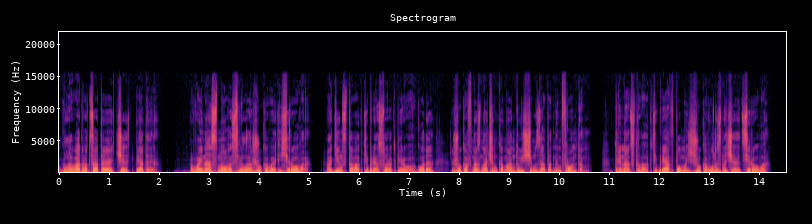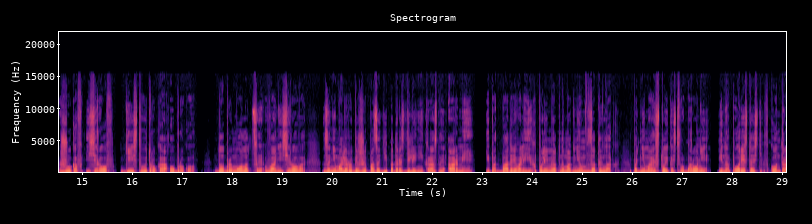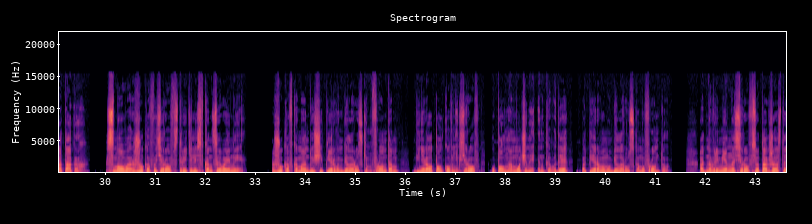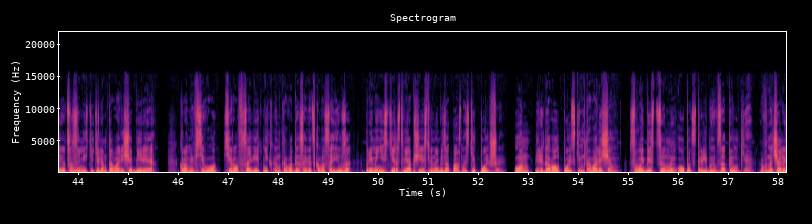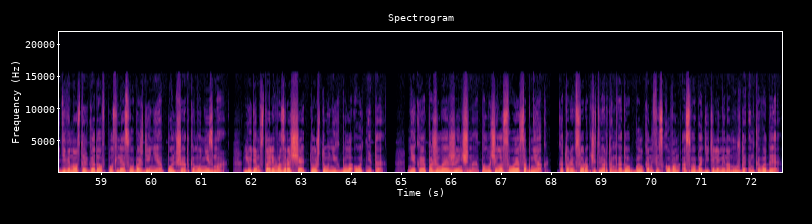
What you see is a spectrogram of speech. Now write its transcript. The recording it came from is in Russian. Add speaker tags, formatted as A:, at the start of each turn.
A: Глава 20, часть 5. Война снова свела Жукова и Серова. 11 октября 1941 года Жуков назначен командующим Западным фронтом. 13 октября в помощь Жукову назначают Серова. Жуков и Серов действуют рука об руку. Добрые молодцы Вани Серова занимали рубежи позади подразделений Красной Армии и подбадривали их пулеметным огнем в затылок, поднимая стойкость в обороне и напористость в контратаках. Снова Жуков и Серов встретились в конце войны. Жуков, командующий Первым Белорусским фронтом, генерал-полковник Серов, уполномоченный НКВД по Первому Белорусскому фронту. Одновременно Серов все так же остается заместителем товарища Берия. Кроме всего, Серов – советник НКВД Советского Союза при Министерстве общественной безопасности Польши. Он передавал польским товарищам свой бесценный опыт стрельбы в затылке. В начале 90-х годов после освобождения Польши от коммунизма людям стали возвращать то, что у них было отнято. Некая пожилая женщина получила свой особняк, который в 1944 году был конфискован освободителями на нужды НКВД.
